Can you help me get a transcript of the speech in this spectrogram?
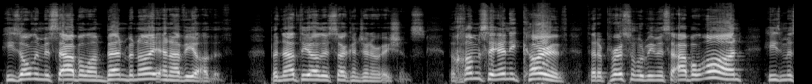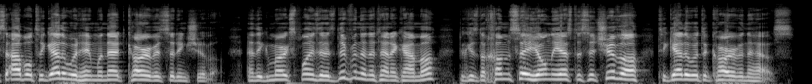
he's only misabel on Ben Benai and Avi Aviv but not the other second generations. The Chum say any karev that a person would be misabel on, he's misabel together with him when that karev is sitting shiva. And the Gemara explains that it's different than the Tanna Kamma because the Chum say he only has to sit shiva together with the karev in the house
